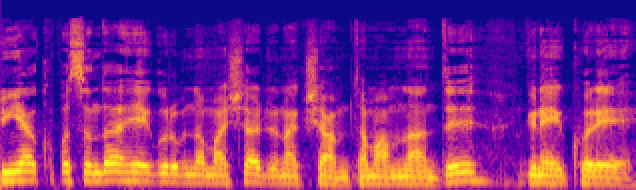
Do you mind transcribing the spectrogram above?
Dünya Kupası'nda H grubunda maçlar dün akşam tamamlandı. Güney Kore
